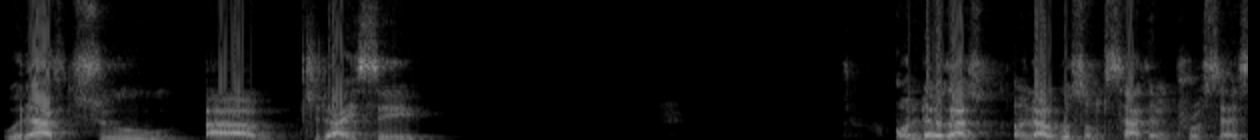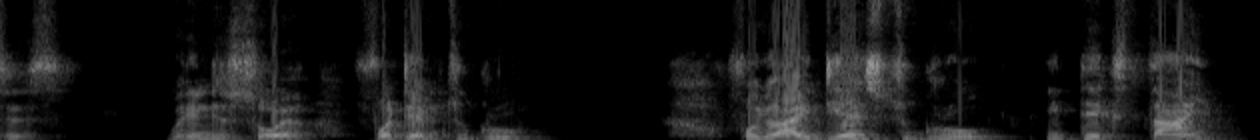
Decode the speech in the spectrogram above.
would have to, um, should I say, undergo, undergo some certain processes within the soil for them to grow. For your ideas to grow, it takes time.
